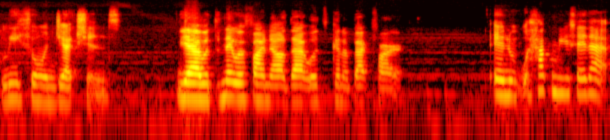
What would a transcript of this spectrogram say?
lethal injections. Yeah, but then they would find out that was gonna backfire. And how come you say that?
